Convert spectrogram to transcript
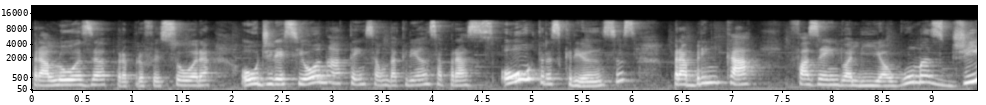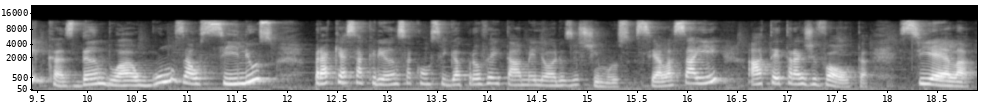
para a lousa, para a professora, ou direciona a atenção da criança para as outras crianças para brincar, fazendo ali algumas dicas, dando alguns auxílios para que essa criança consiga aproveitar melhor os estímulos. Se ela sair, a AT traz de volta. Se ela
